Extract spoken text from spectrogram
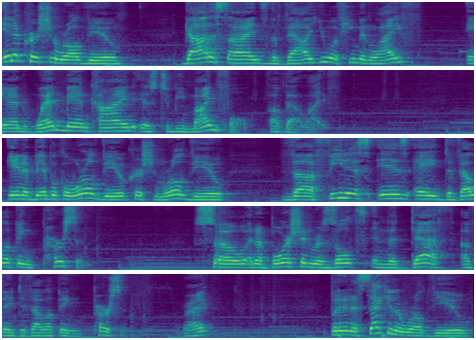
in a Christian worldview, God assigns the value of human life and when mankind is to be mindful of that life. In a biblical worldview, Christian worldview, the fetus is a developing person. So an abortion results in the death of a developing person, right? But in a secular worldview,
